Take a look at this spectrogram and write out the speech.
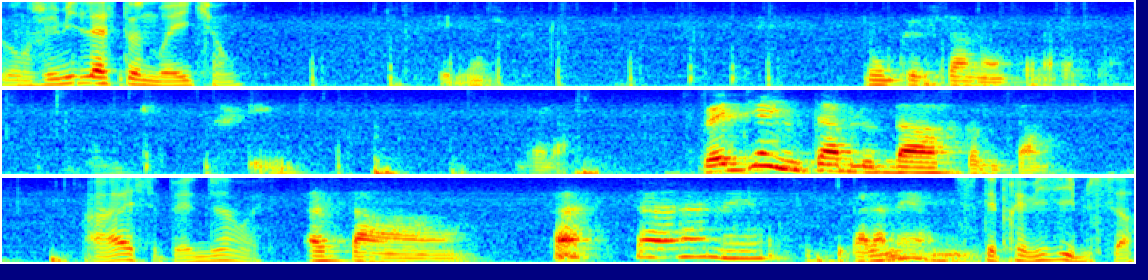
Bon, j'ai mis de la stone brick. hein. C'est bien. Donc euh, ça, non, ça n'a pas de sens. Donc, ching. Voilà. Ça peut être bien une table barre comme ça. Ah ouais, ça peut être bien, ouais. Face à, face à la mer. C'est pas la mer. mais- C'était prévisible ça.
